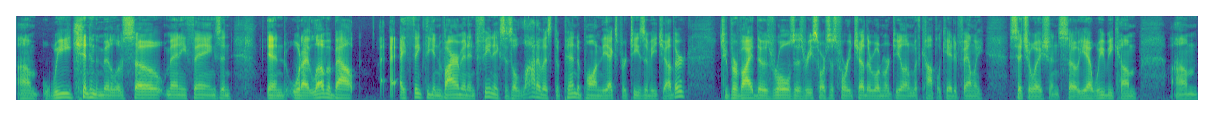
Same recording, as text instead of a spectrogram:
Um, we get in the middle of so many things, and and what I love about I, I think the environment in Phoenix is a lot of us depend upon the expertise of each other to provide those roles as resources for each other when we're dealing with complicated family situations. So yeah, we become um,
